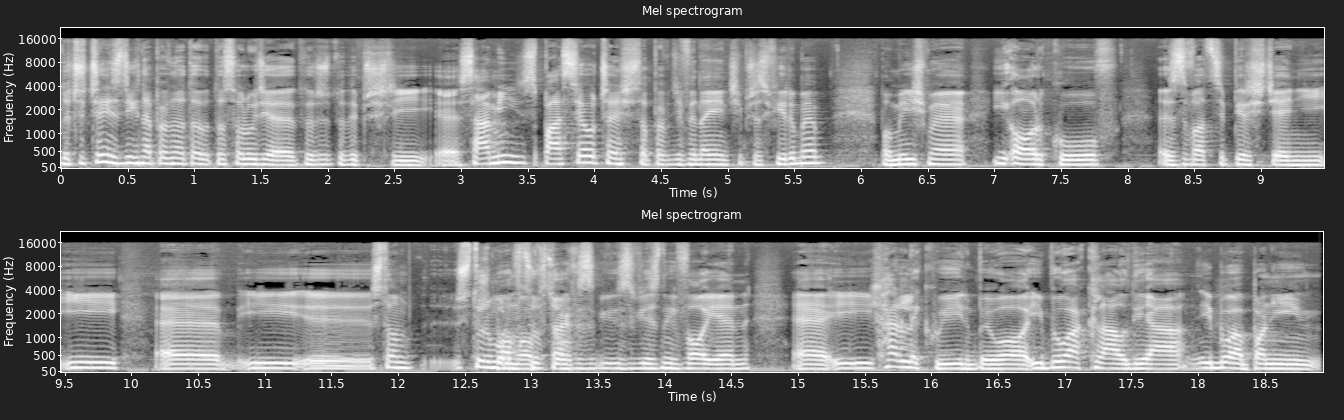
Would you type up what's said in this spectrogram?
znaczy część z nich na pewno to, to są ludzie, którzy tutaj przyszli e, sami z pasją, część są pewnie wynajęci przez firmy, bo mieliśmy i orków, z Władcy Pierścieni i, e, i e, Storm, szturmowców, szturmowców. Tak, z, z Gwiezdnych Wojen e, i Harley Quinn było i była Claudia. I była pani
